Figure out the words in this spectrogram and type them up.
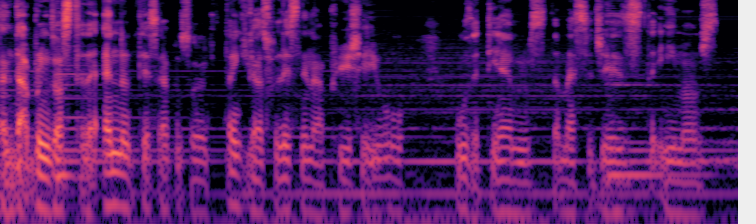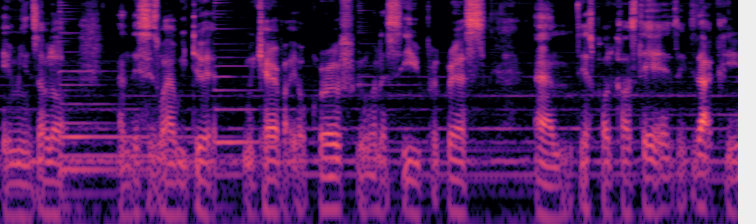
And that brings us to the end of this episode. Thank you guys for listening. I appreciate you all. All the DMs, the messages, the emails. It means a lot. And this is why we do it. We care about your growth. We want to see you progress. And this podcast here is exactly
